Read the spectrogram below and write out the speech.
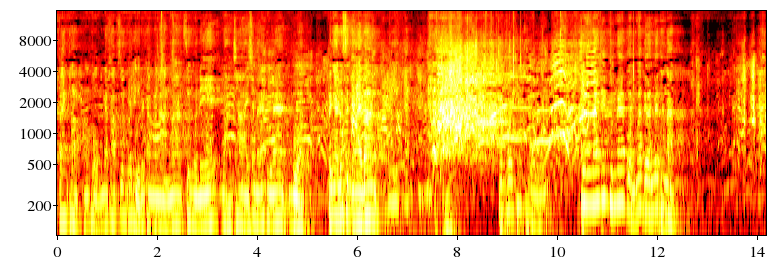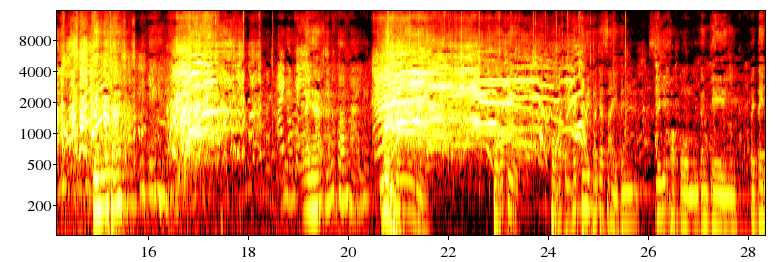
แฟนคลับของผมนะครับ ซึ่งก็อยู่ด้วยกันมานานมาก ซึ่งวันนี้หลานชายใช่ไหมคุณแม่บวชเป็นไงรู้สึกยังไงบ้างเป็นคนที่เขินจริงไหมที่คุณแม่บ่นว่าเดินไม่ถนัดจริงไหมจ๊ะอะไรนะหนึ่ง ปกติปกติแม่ตุ้ยเขาจะใส่เป็นเสื้อยืดคอกลมกางเกง ไปเต้น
